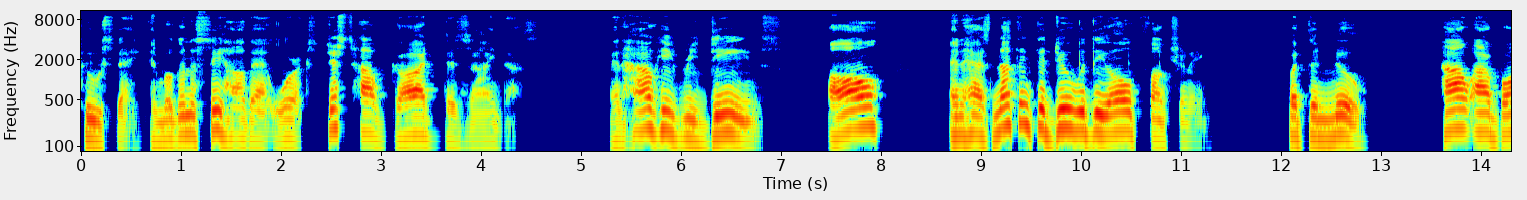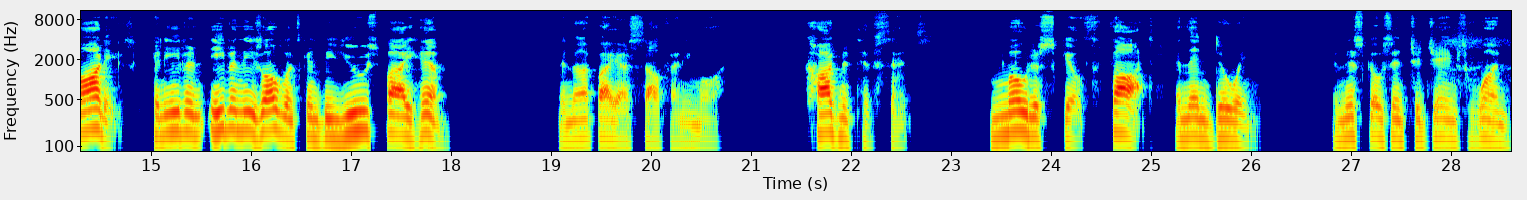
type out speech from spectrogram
Tuesday. And we're going to see how that works, just how God designed us and how He redeems all and has nothing to do with the old functioning, but the new how our bodies can even, even these old ones can be used by Him and not by ourselves anymore. Cognitive sense, motor skills, thought, and then doing. And this goes into James 1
